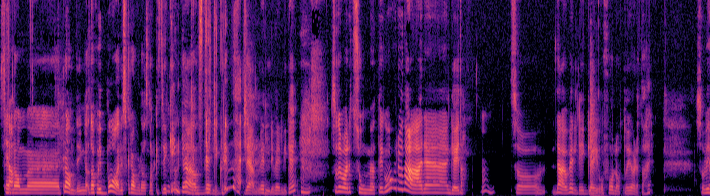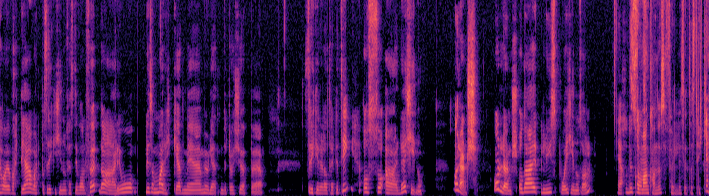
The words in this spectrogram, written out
Selv Ja. om uh, planlegging Da kan vi bare skravle og snakke strikking. Det er, strikkeklubb, det her. det er veldig, veldig gøy. Mm. Så det var et Zoom-møte i går, og det er uh, gøy, da. Mm. Så det er jo veldig gøy å få lov til å gjøre dette her. Så vi har jo vært, Jeg har vært på strikkekinofestival før. Da er det jo liksom marked med muligheten til å kjøpe strikkerelaterte ting. Og så er det kino. Og lunsj. Og lunsj. Og det er lys på i kinosalen. Ja, Så du så man kan jo selvfølgelig sitte og strikke.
